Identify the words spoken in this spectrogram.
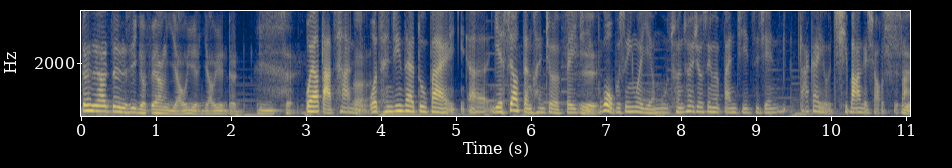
但是它真的是一个非常遥远遥远的旅程。我要打岔你，嗯我曾经在杜拜，呃，也是要等很久的飞机，不过我不是因为延误，纯粹就是因为班机之间大概有七八个小时吧，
